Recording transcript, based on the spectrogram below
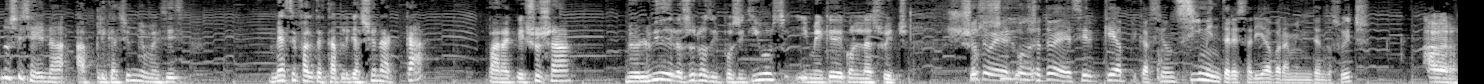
No sé si hay una aplicación que me decís, me hace falta esta aplicación acá para que yo ya me olvide de los otros dispositivos y me quede con la Switch. Yo, te voy, a- sigo de- yo te voy a decir qué aplicación sí me interesaría para mi Nintendo Switch. A ver.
